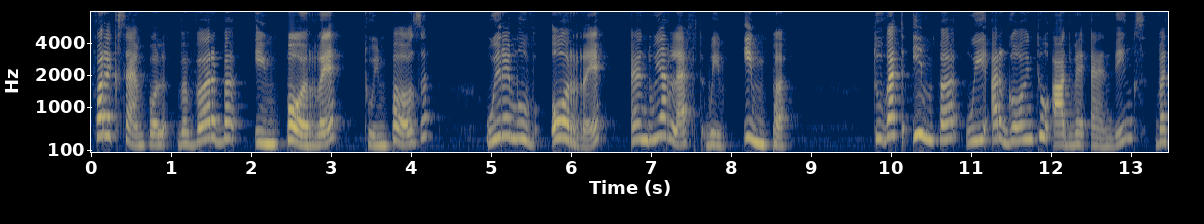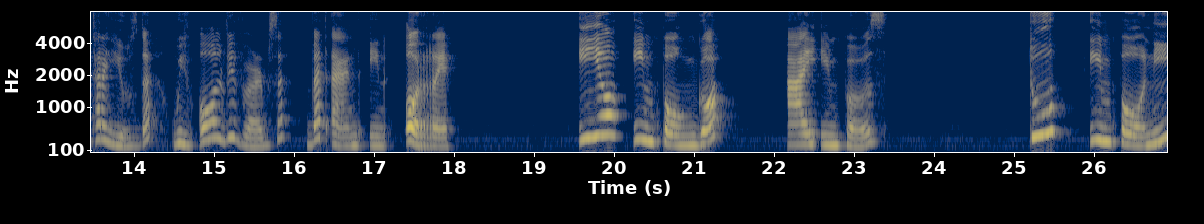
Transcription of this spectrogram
For example, the verb imporre, to impose, we remove orre and we are left with imp. To that imp, we are going to add the endings that are used with all the verbs that end in orre. Io impongo, I impose. Tu imponi,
